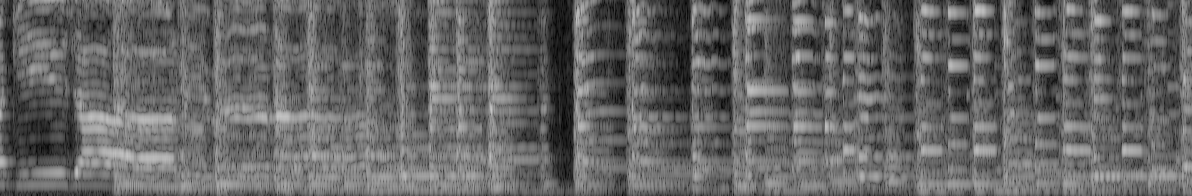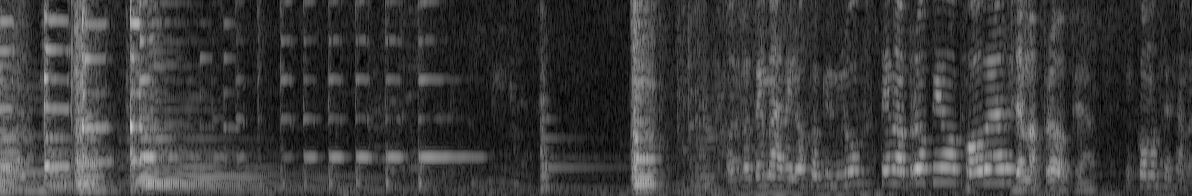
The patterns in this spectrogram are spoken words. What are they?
Maquillar mi verdad. Otro tema de los Hockey Blues, tema propio, cover. Tema propio, ¿Cómo se llama?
